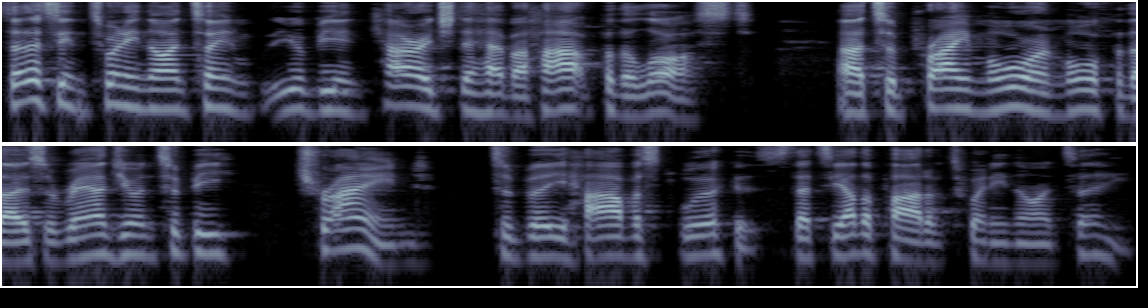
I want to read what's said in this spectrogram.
So that's in 2019. You'll be encouraged to have a heart for the lost, uh, to pray more and more for those around you and to be trained to be harvest workers. That's the other part of 2019.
